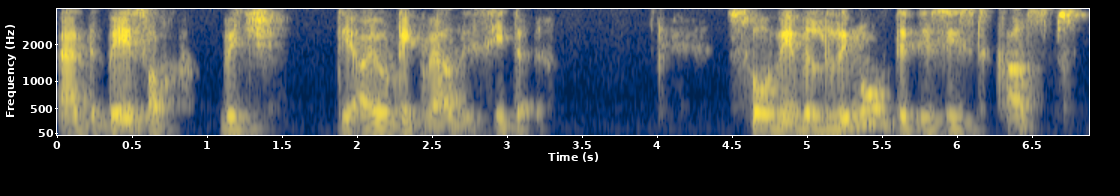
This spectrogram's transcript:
at the base of which the aortic valve is seated. So we will remove the diseased cusps.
